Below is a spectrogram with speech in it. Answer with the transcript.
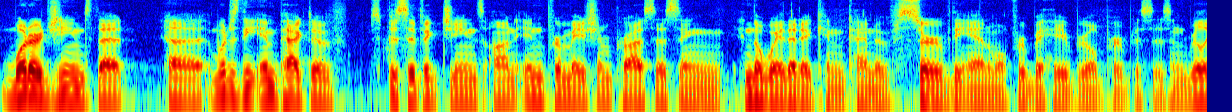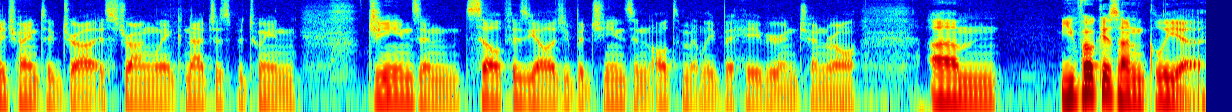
what are genes that uh, what is the impact of specific genes on information processing in the way that it can kind of serve the animal for behavioral purposes? And really trying to draw a strong link not just between genes and cell physiology but genes and ultimately behavior in general. Um, you focus on glia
